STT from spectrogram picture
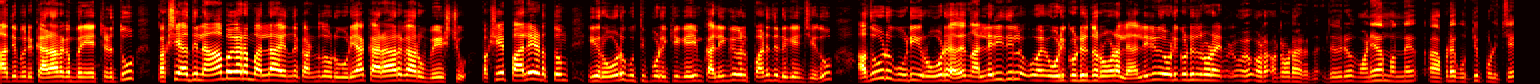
ആദ്യം ഒരു കരാർ കമ്പനി ഏറ്റെടുത്തു. പക്ഷേ അത് ലാഭകരമല്ല എന്ന് കണ്ടതോടുകൂടി ആ കരാറുകാർ ഉപേക്ഷിച്ചു. പക്ഷേ പലയിടത്തും ഈ റോഡ് കുത്തിപ്പൊളിക്കുകയും കലിങ്കുകൾ പണിതിടുകയും ചെയ്തു. അതോടുകൂടി ഈ റോഡ് അതായത് നല്ല രീതിയിൽ ഓടിക്കൊണ്ടിരുന്ന റോഡല്ല? നല്ല രീതിയിൽ ഓടിക്കൊണ്ടിരുന്ന റോഡായിരുന്നു റോ- ഇത് റോഡായിരുന്നു. ഇതൊരു മണിയാൻ വന്ന് അവിടെ കുത്തിപ്പൊളിച്ച്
